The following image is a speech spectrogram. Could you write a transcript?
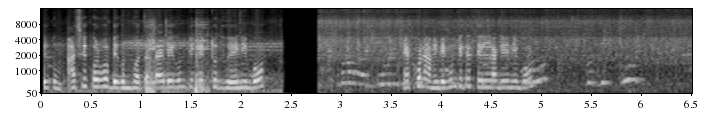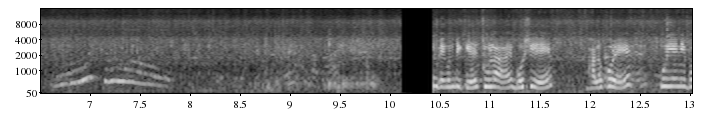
এরকম আছে করব বেগুন ভর্তা তাই বেগুনটিকে একটু ধুয়ে নিব। এখন আমি বেগুনটিতে তেল লাগিয়ে নিব। বেগুনটিকে চুলায় বসিয়ে ভালো করে কুইয়ে নিব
